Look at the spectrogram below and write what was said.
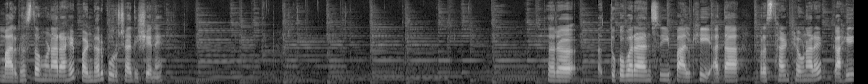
मार्गस्थ होणार आहे पंढरपूरच्या दिशेने. तर तुकोबरायांची पालखी आता प्रस्थान ठेवणार आहे. काही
